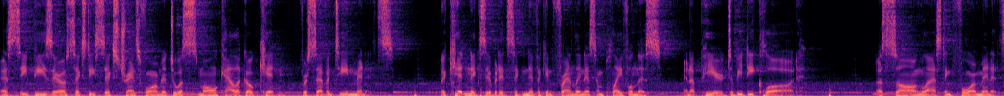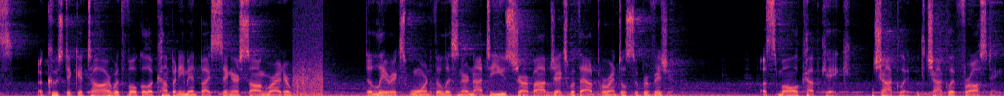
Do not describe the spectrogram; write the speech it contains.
SCP-066 transformed into a small calico kitten for 17 minutes. The kitten exhibited significant friendliness and playfulness and appeared to be declawed. A song lasting 4 minutes, acoustic guitar with vocal accompaniment by singer-songwriter the lyrics warned the listener not to use sharp objects without parental supervision. A small cupcake, chocolate with chocolate frosting,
